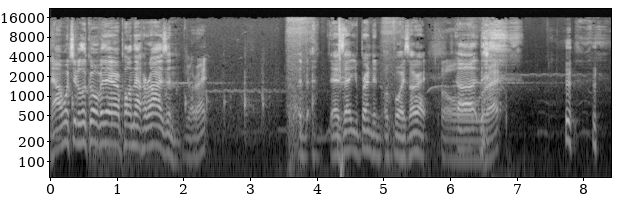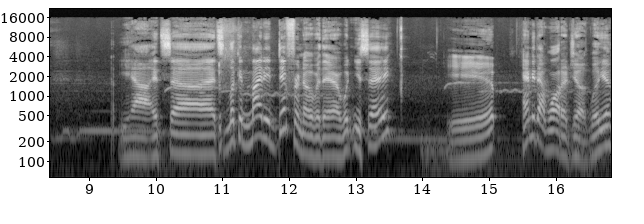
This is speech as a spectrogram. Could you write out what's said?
Now I want you to look over there upon that horizon. All right. Uh, Is that your Brendan oh, voice? All right. All Uh, right. Yeah, it's uh, it's looking mighty different over there, wouldn't you say? Yep. Hand me that water jug, will you?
